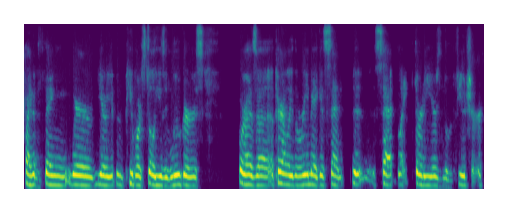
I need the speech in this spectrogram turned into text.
kind of thing where you know people are still using Lugers, whereas uh, apparently the remake is sent uh, set like 30 years into the future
